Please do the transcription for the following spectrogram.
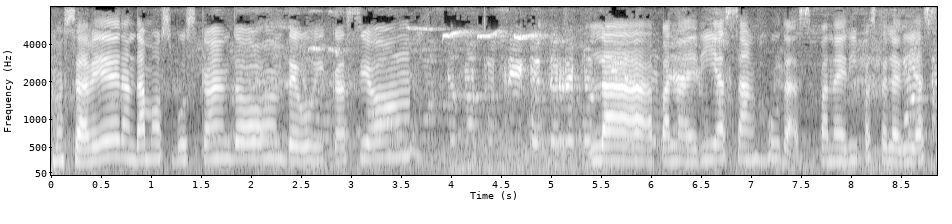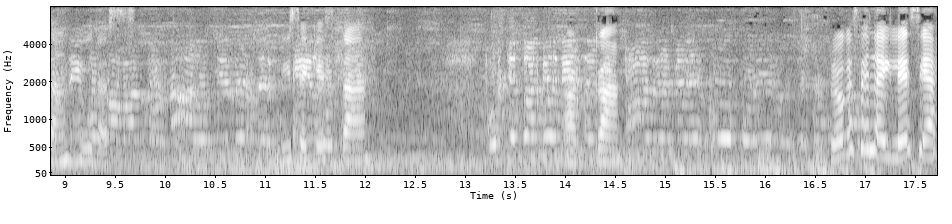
Vamos a ver, andamos buscando de ubicación la panadería San Judas, panadería y pastelería San Judas. Dice que está acá. Creo que esta es la iglesia.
